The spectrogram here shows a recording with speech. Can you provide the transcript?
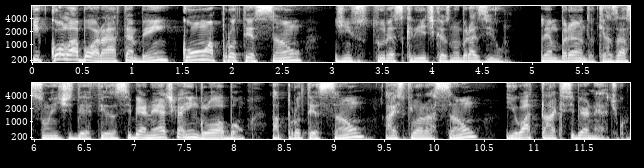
e colaborar também com a proteção de infraestruturas críticas no Brasil. Lembrando que as ações de defesa cibernética englobam a proteção, a exploração e o ataque cibernético.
